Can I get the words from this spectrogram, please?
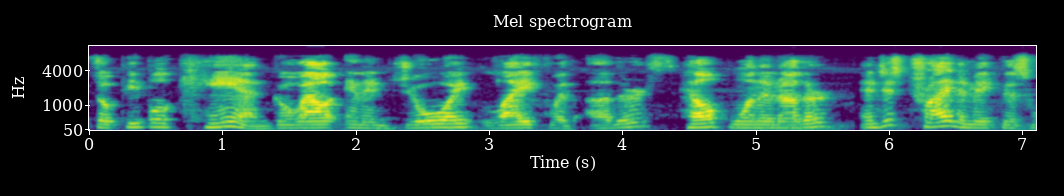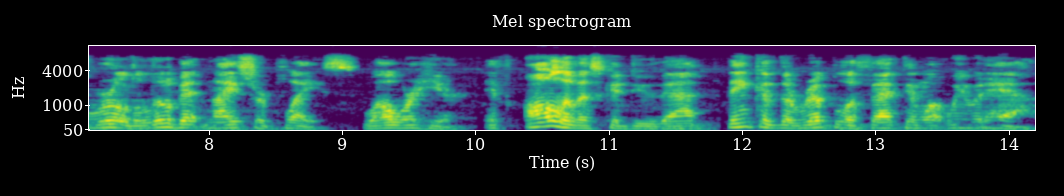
so people can go out and enjoy life with others, help one another, and just try to make this world a little bit nicer place while we're here. If all of us could do that, think of the ripple effect and what we would have.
